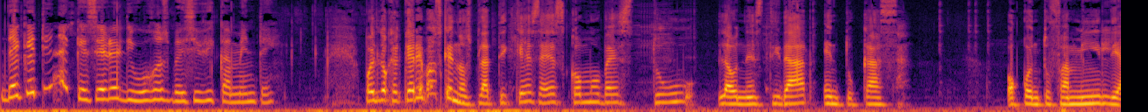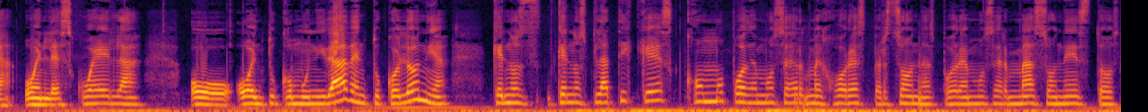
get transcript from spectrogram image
¿De qué tiene que ser el dibujo específicamente? Pues lo que queremos que nos platiques es cómo ves tú la honestidad en tu casa, o con tu familia, o en la escuela, o, o en tu comunidad, en tu colonia que nos, que nos platiques cómo podemos ser mejores personas, podemos ser más honestos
